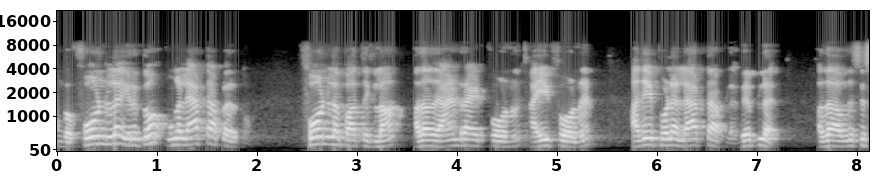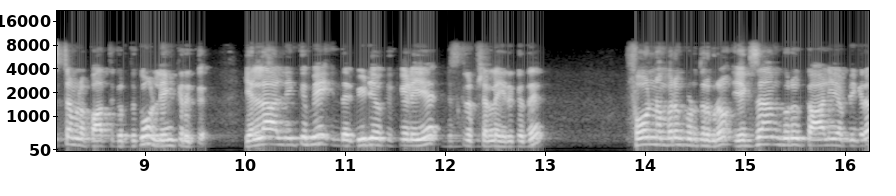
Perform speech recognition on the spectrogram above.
உங்க போன்ல இருக்கும் உங்க லேப்டாப்ல இருக்கும். போன்ல பார்த்துக்கலாம். அதாவது ஆண்ட்ராய்டு ஃபோனு ஐஃபோனு அதே போல லேப்டாப்ல வெப்ல அதாவது சிஸ்டம்ல பார்த்துக்கிறதுக்கும் லிங்க் இருக்கு. எல்லா லிங்க்குமே இந்த வீடியோக்கு கீழேயே டிஸ்கிரிப்ஷன்ல இருக்குது. ஃபோன் நம்பரும் கொடுத்துருக்குறோம். எக்ஸாம் குரு காலி அப்படிங்கிற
